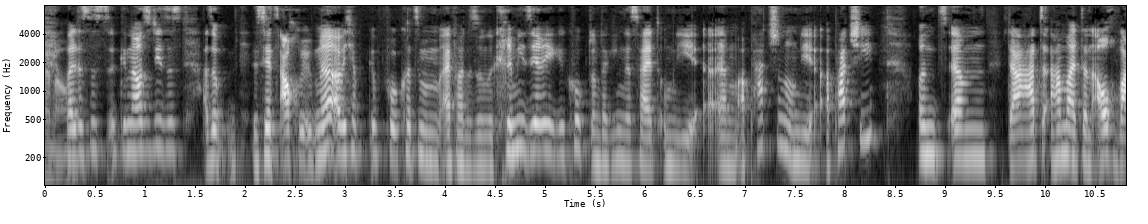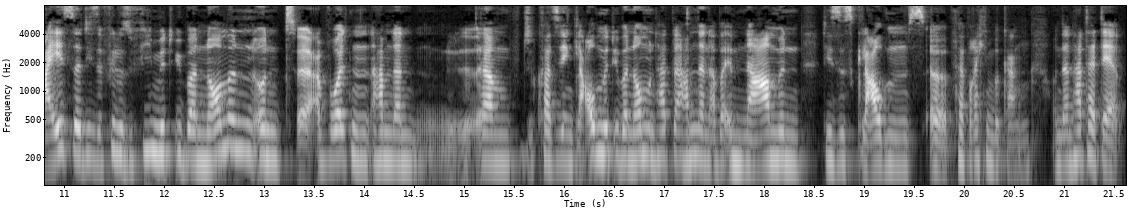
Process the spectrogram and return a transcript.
genau. Weil das ist genauso dieses, also das ist jetzt auch, ne, aber ich habe vor kurzem einfach so eine Krimiserie geguckt und da ging es halt um die ähm, Apachen, um die Apache. Und ähm, da hat, haben halt dann auch Weiße diese Philosophie mit übernommen und äh, wollten, haben dann ähm, quasi den Glauben mit übernommen und hat, haben dann aber im Namen dieses Glaubens äh, Verbrechen begangen. Und dann hat halt der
